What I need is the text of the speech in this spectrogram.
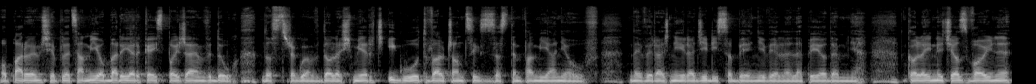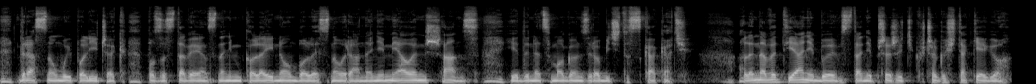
Oparłem się plecami o barierkę i spojrzałem w dół. Dostrzegłem w dole śmierć i głód walczących z zastępami aniołów. Najwyraźniej radzili sobie niewiele lepiej ode mnie. Kolejny cios wojny drasnął mój policzek, pozostawiając na nim kolejną bolesną ranę. Nie miałem szans. Jedyne co mogłem zrobić to skakać. Ale nawet ja nie byłem w stanie przeżyć czegoś takiego.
